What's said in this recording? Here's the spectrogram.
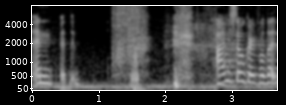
and uh, I'm so grateful that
